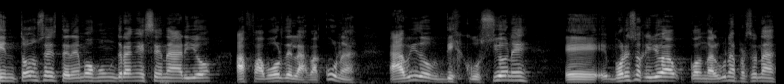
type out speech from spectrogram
entonces tenemos un gran escenario a favor de las vacunas. Ha habido discusiones, eh, por eso que yo cuando algunas personas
